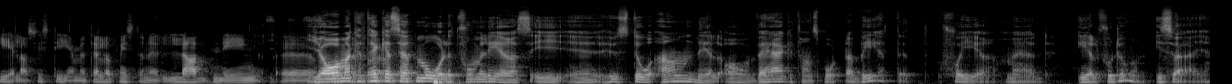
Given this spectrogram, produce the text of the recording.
hela systemet eller åtminstone laddning. Eh, ja, man kan tänka sig att målet formuleras i eh, hur stor andel av vägtransportarbetet sker med elfordon i Sverige.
